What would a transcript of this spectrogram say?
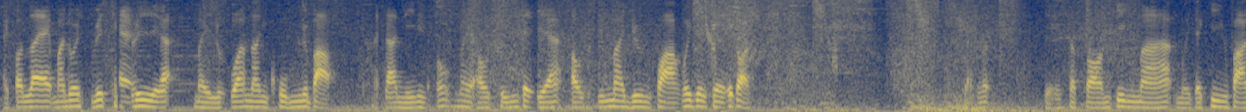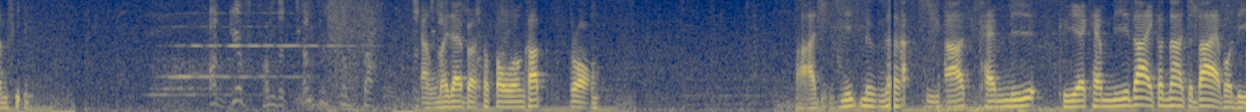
ไอ้ก็แรกมาด้วยชีวิตแครี่อะไม่รู้ว่านั้นคุ้มหรือเปล่าด้านนี้นี่เขาไม่เอาทิ้งแต่เนี้ยเอาทิ้งมายืนขวางไว้เฉยๆก่อนจากนั้นเสียงสตอมกิ้งมาฮะเหมือนจะกิ้งฟาร์มที A gift from the tempest of battle. ยังไม่ได้ประสโตนครับกรองปาดอีกนิดนึงนะฮะอาร์แคมนี้เคลียร์แคมนี้ได้ก็น่าจะได้พอดี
